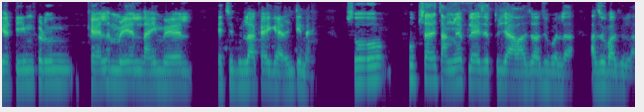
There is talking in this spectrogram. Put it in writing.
या टीमकडून खेळायला मिळेल नाही मिळेल याची तुला काही गॅरंटी नाही. सो खूप सारे चांगले प्लेयर्स आहेत तुझ्या आजूबाजूला आजूबाजूला.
